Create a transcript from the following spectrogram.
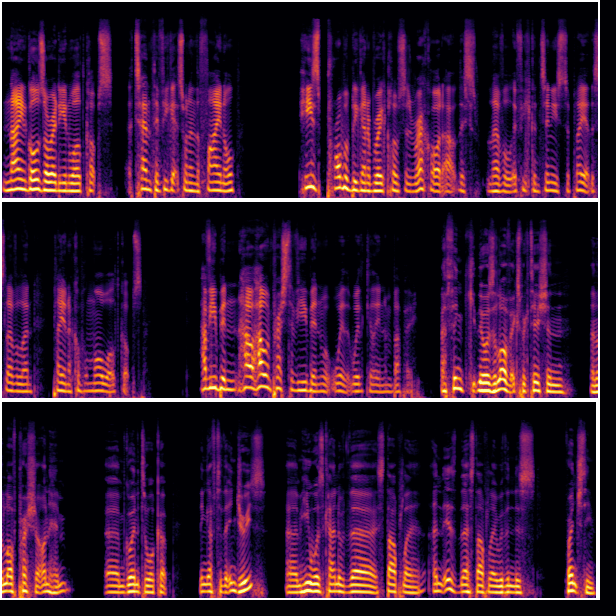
nine goals already in World Cups, a tenth if he gets one in the final. He's probably going to break Klose's record at this level if he continues to play at this level and play in a couple more World Cups. Have you been how how impressed have you been with with Kylian Mbappe? I think there was a lot of expectation and a lot of pressure on him um, going into World Cup. I think after the injuries, um, he was kind of the star player and is the star player within this French team.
